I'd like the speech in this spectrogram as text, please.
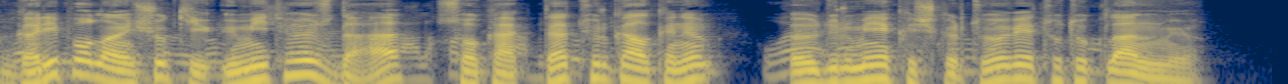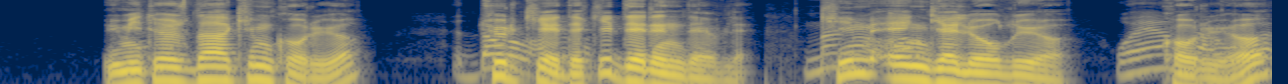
Garip olan şu ki Ümit Özdağ sokakta Türk halkını öldürmeye kışkırtıyor ve tutuklanmıyor. Ümit Özdağ kim koruyor? Türkiye'deki derin devlet. Kim engel oluyor, koruyor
